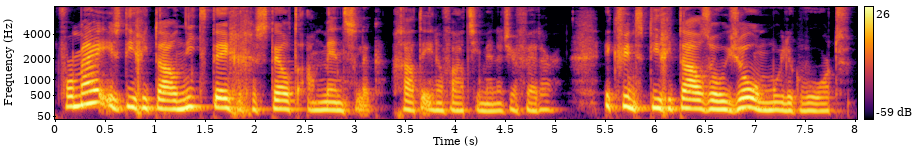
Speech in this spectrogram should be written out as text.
Voor mij is digitaal niet tegengesteld aan menselijk, gaat de innovatiemanager verder. Ik vind digitaal sowieso een moeilijk woord.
